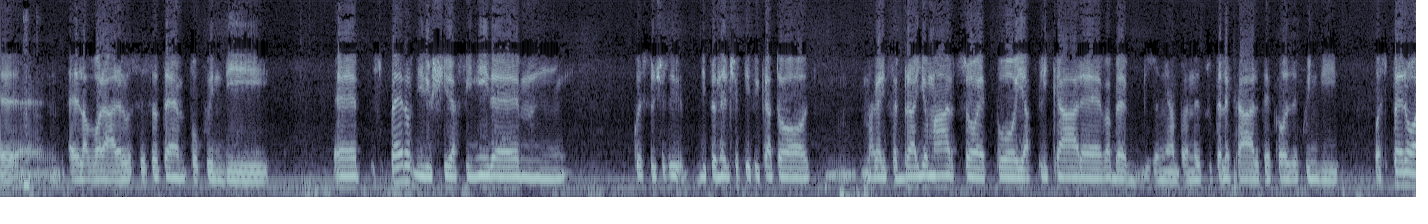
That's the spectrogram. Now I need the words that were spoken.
eh, e lavorare allo stesso tempo, quindi eh, spero di riuscire a finire mh, mm, questo certi- di prendere il certificato magari febbraio-marzo e poi applicare, vabbè bisogna prendere tutte le carte e cose, quindi spero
